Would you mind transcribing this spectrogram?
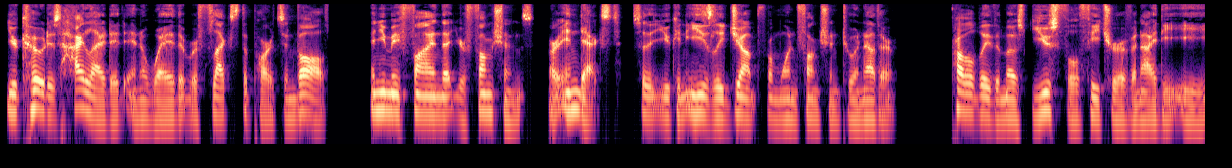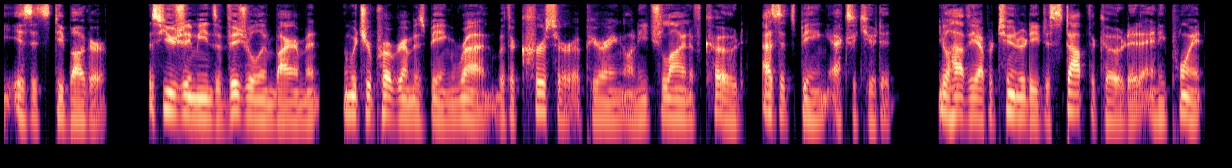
Your code is highlighted in a way that reflects the parts involved, and you may find that your functions are indexed so that you can easily jump from one function to another. Probably the most useful feature of an IDE is its debugger. This usually means a visual environment in which your program is being run, with a cursor appearing on each line of code as it's being executed. You'll have the opportunity to stop the code at any point,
